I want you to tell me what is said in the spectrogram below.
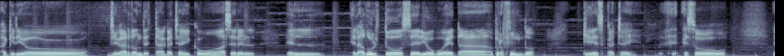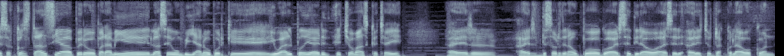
ha querido llegar donde está, ¿cachai? Como hacer el, el, el adulto serio, poeta profundo que es, ¿cachai? Eso, eso es constancia, pero para mí eh, lo hace un villano porque igual podía haber hecho más, ¿cachai? Haber, haber desordenado un poco, haberse tirado, haber, haber hecho otras colabos con,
